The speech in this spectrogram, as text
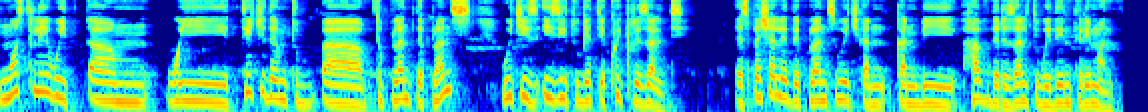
mostly we um, we teach them to uh, to plant the plants which is easy to get a quick result, especially the plants which can can be have the result within three months.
